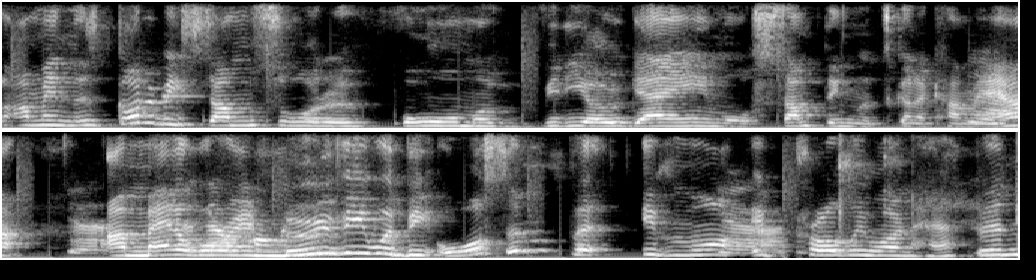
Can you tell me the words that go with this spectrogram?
I mean, there's got to be some sort of form of video game or something that's going to come Yeah. out. yeah. A Mandalorian movie would be awesome, but it might, Yeah. it probably won't happen.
